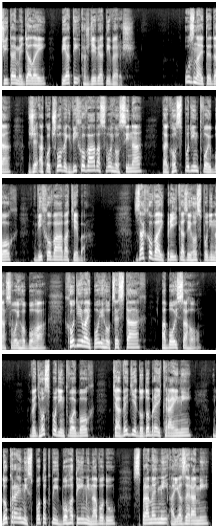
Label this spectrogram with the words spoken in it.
Čítajme ďalej 5. až 9. verš. Uznaj teda, že ako človek vychováva svojho syna, tak hospodin tvoj Boh vychováva teba. Zachovaj príkazy hospodina svojho Boha, chodievaj po jeho cestách a boj sa ho. Veď hospodin tvoj Boh ťa vedie do dobrej krajiny, do krajiny s potokmi bohatými na vodu, s prameňmi a jazerami,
